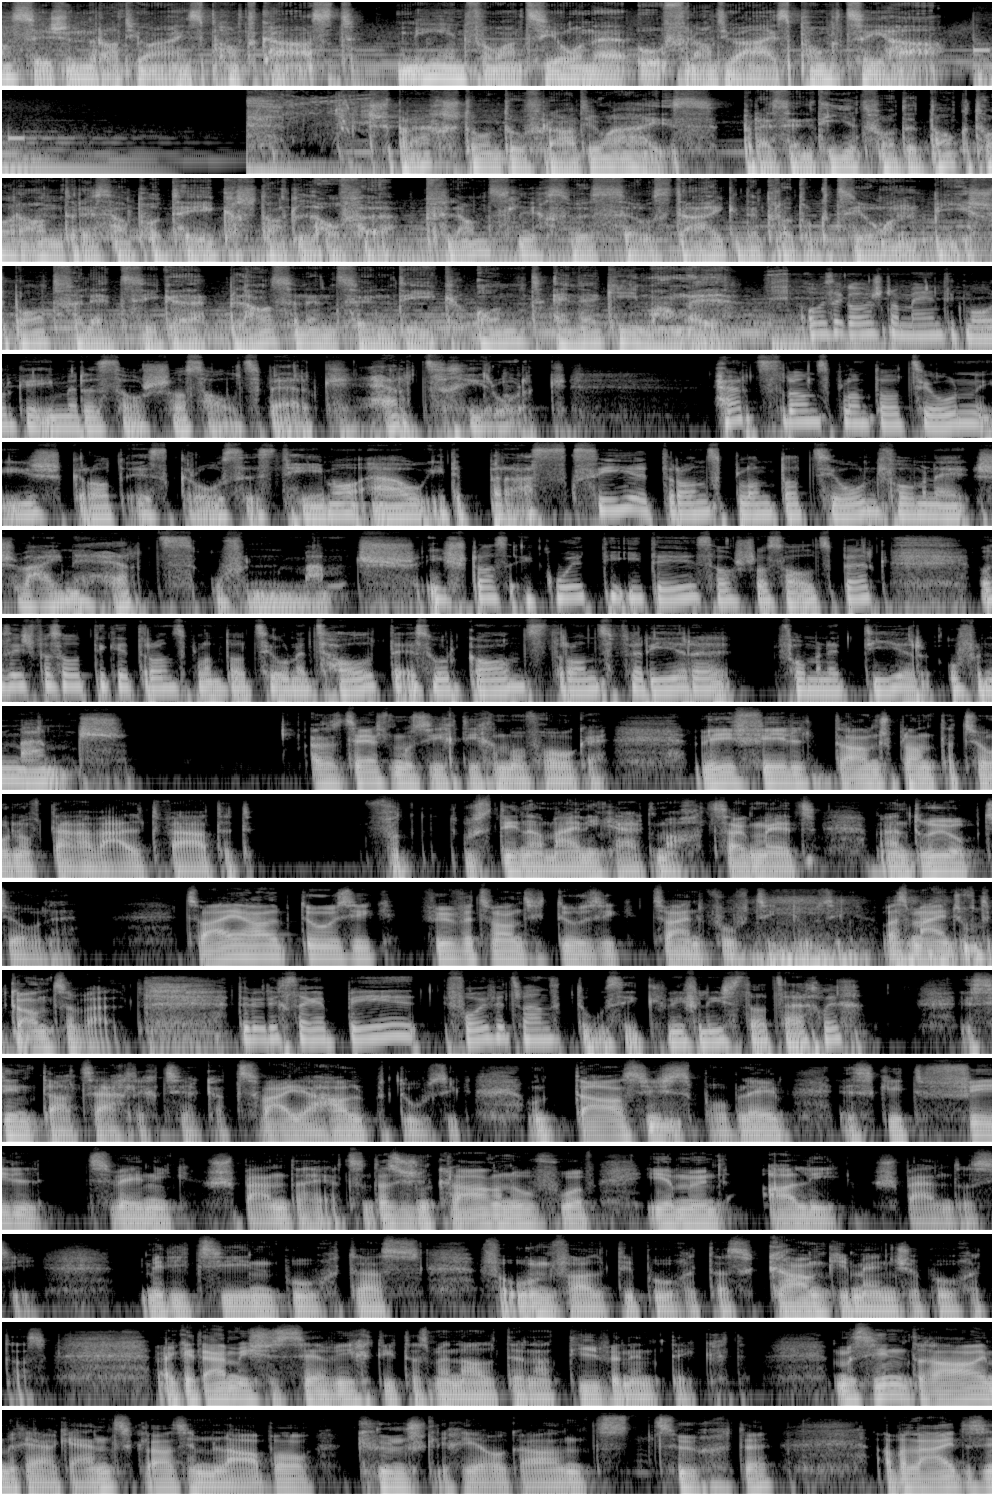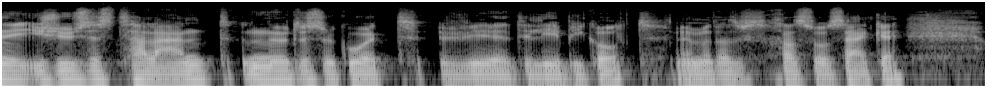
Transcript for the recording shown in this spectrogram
Das ist ein Radio 1 Podcast. Mehr Informationen auf radio1.ch. Sprechstunde auf Radio 1, präsentiert von der Dr. Andres Apotheke Stadtlaufen. Pflanzliches Wissen aus der eigenen Produktion bei Sportverletzungen, Blasenentzündung und Energiemangel. Unser Gast am Montagmorgen immer der Sascha Salzberg, Herzchirurg. Herztransplantation ist gerade ein grosses Thema, auch in der Presse. Eine Transplantation von einem Schweineherz auf einen Mensch. Ist das eine gute Idee, Sascha Salzberg? Was ist von solchen Transplantationen zu halten, ein Organ zu transferieren von einem Tier auf einen Mensch? Also zuerst muss ich dich einmal fragen, wie viele Transplantationen auf dieser Welt werden aus deiner Meinung her gemacht? Sagen wir jetzt, wir haben drei Optionen. 2'500, 25'000, 250'000. Was meinst du auf der ganzen Welt? Dann würde ich sagen B, 25'000. Wie viel ist es tatsächlich? Es sind tatsächlich ca. 2'500. Und das ist das Problem. Es gibt viel zu wenig Spenderherzen. Das ist ein klarer Aufruf. Ihr müsst alle Spender sein. Medizin braucht das, Verunfallte brauchen das, kranke Menschen brauchen das. Wegen dem ist es sehr wichtig, dass man Alternativen entdeckt. Wir sind dran, im Reagenzglas, im Labor, künstliche Organe zu züchten. Aber leider ist unser Talent nicht so gut wie der liebe Gott, wenn man das so sagen kann.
